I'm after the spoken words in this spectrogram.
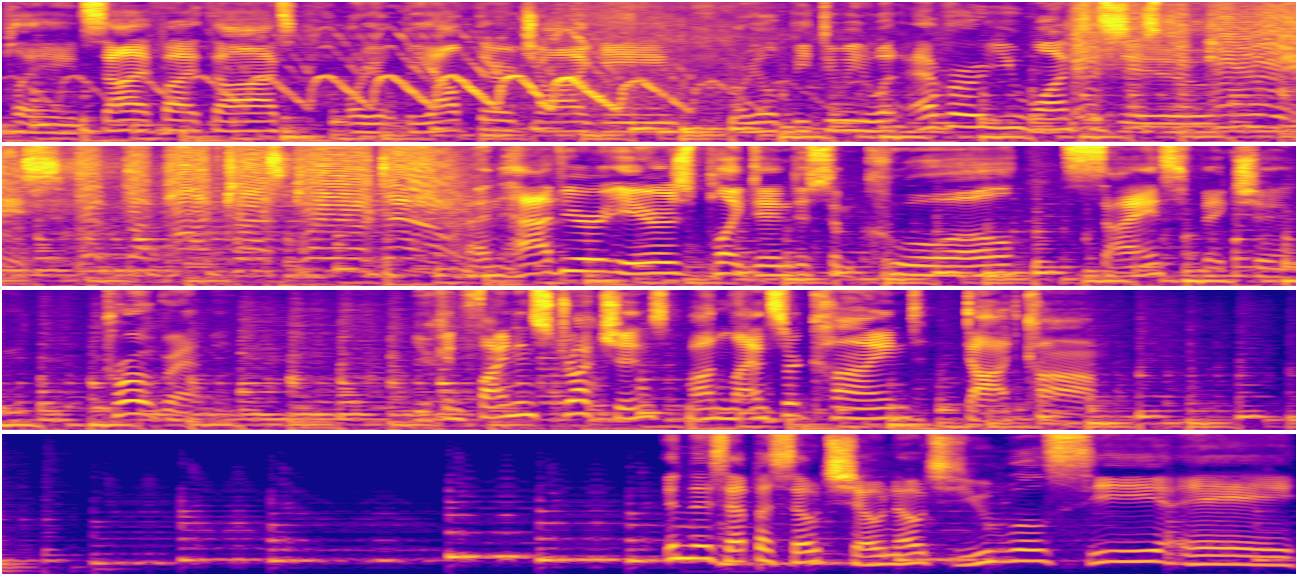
playing sci fi thoughts, or you'll be out there jogging, or you'll be doing whatever you want to do. Put the podcast player down And have your ears plugged into some cool science fiction programming. You can find instructions on lancerkind.com. In this episode's show notes, you will see a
